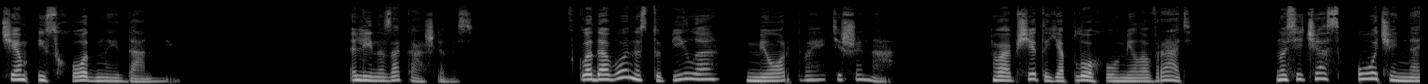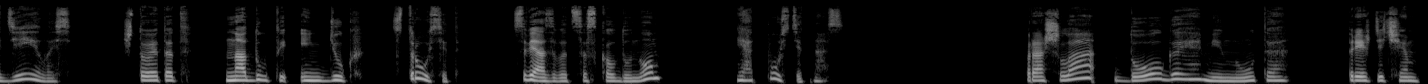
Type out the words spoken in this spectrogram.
чем исходные данные. Лина закашлялась. В кладовой наступила мертвая тишина. Вообще-то я плохо умела врать, но сейчас очень надеялась, что этот надутый индюк струсит связываться с колдуном и отпустит нас. Прошла долгая минута, прежде чем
